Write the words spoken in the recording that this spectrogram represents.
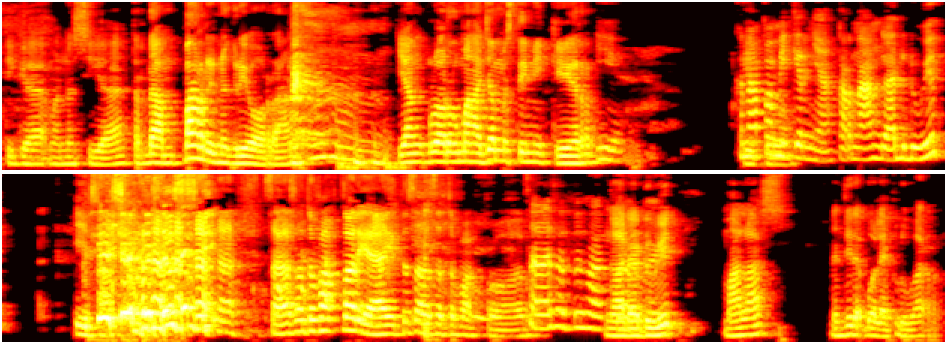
tiga manusia terdampar di negeri orang Mhm. yang keluar rumah aja mesti mikir. Iya. Kenapa Gitu. mikirnya? Karena nggak ada duit? Iya, salah salah satu faktor ya, itu salah satu faktor. Salah satu faktor. Nggak ada duit, malas, dan tidak boleh keluar.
